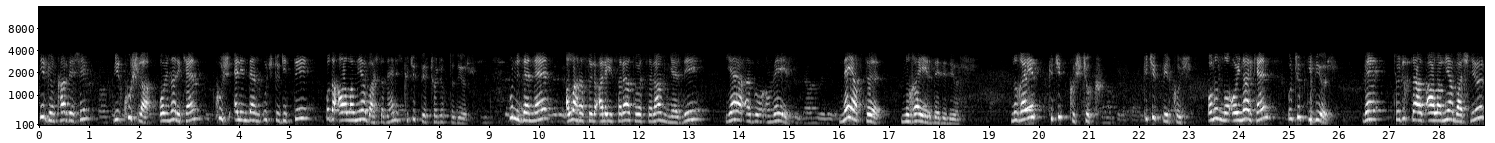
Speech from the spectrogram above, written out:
Bir gün kardeşim bir kuşla oynarken iken kuş elinden uçtu gitti. O da ağlamaya başladı. Henüz küçük bir çocuktu diyor. Bunun üzerine Allah Resulü aleyhissalatu vesselam geldi. Ya Ebu Umeyr ne yaptı Nugayr dedi diyor. Nugayr küçük kuşçuk. Küçük bir kuş. Onunla oynarken uçup gidiyor. Ve çocukcağız ağlamaya başlıyor.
